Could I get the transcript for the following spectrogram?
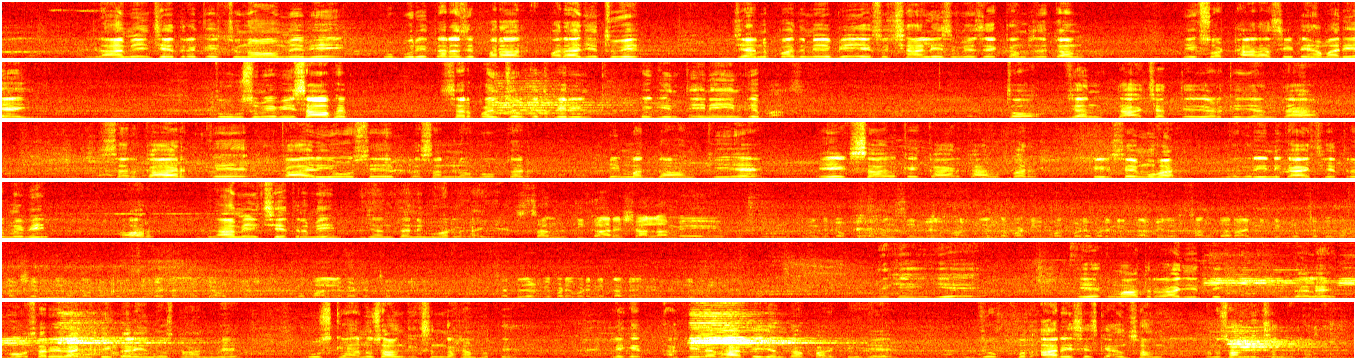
ग्रामीण क्षेत्र के चुनाव में भी वो बुरी तरह से परा, पराजित हुए। जनपद में भी 146 में से कम से कम 118 सीटें हमारी आएगी। तो उसमें भी साफ़ है सरपंचों की तो फिर कोई गिनती ही नहीं इनके पास। तो जनता छत्तीसगढ़ की जनता सरकार के कार्यों से प्रसन्न होकर ही मतदान की है। एक साल के कार्यकाल पर फिर से मुहर नगरीय निकाय क्षेत्र में भी और ग्रामीण क्षेत्र में जनता ने मुहर लगाई है। संघ की कार्यशाला में पूर्व मुख्यमंत्री डॉक्टर रमन सिंह हैं। भारतीय जनता पार्टी के बहुत बड़े बड़े नेता हैं। जब संघ का राजनीतिक रूप से कोई हस्तक्षेप नहीं होता तो फिर इसी बैठक में क्या होता है? भोपाल में बैठक चल रही है। छत्तीसगढ़ के बड़े बड़े नेता गए हैं बीजेपी के। देखिए ये एकमात्र राजनीतिक दल है। बहुत सारे राजनीतिक दल हिंदुस्तान में उसके अनुसांगिक संगठन होते हैं। लेकिन अकेला भारतीय जनता पार्टी है जो खुद आरएसएस के अनुसांग अनुसांगिक संगठन है।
